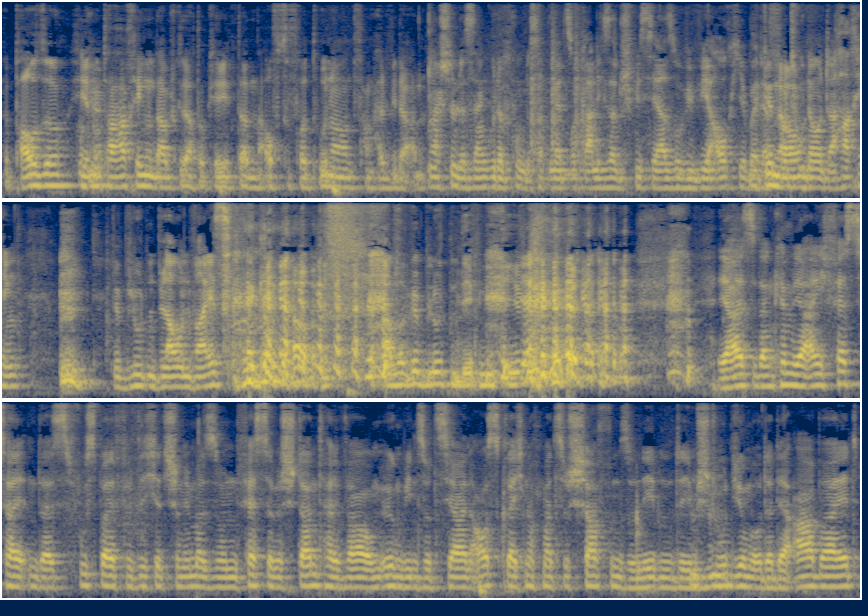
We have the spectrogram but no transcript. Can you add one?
eine Pause hier okay. in Unterhaching und da habe ich gedacht, okay, dann auf zu Fortuna und fange halt wieder an. Ach stimmt, das ist ja ein guter Punkt. Das hatten wir jetzt noch gar nicht gesagt. Du spielst ja so wie wir auch hier bei der genau. Fortuna Unterhaching. Wir bluten blau und weiß. genau. Aber wir bluten definitiv. Ja, also dann können wir eigentlich festhalten, dass Fußball für dich jetzt schon immer so ein fester Bestandteil war, um irgendwie einen sozialen Ausgleich nochmal zu schaffen, so neben dem mhm. Studium oder der Arbeit.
